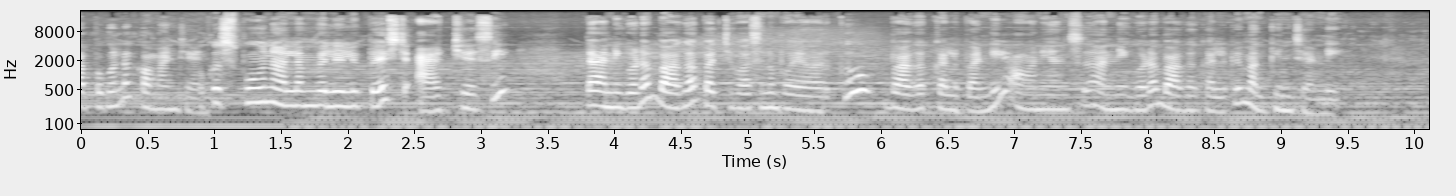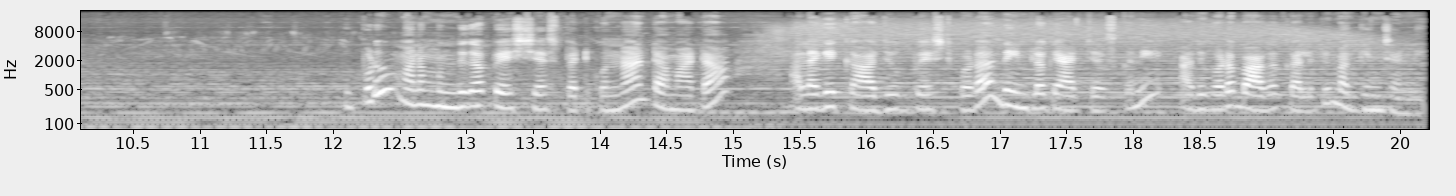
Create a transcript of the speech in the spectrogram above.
తప్పకుండా కామెంట్ చేయండి. ఒక స్పూన్ అల్లం వెల్లుల్లి పేస్ట్ యాడ్ చేసి దాన్ని కూడా బాగా పచ్చివాసన పోయే వరకు బాగా కలపండి. ఆనియన్స్ అన్నీ కూడా బాగా కలిపి మగ్గించండి. ఇప్పుడు మనం ముందుగా పేస్ట్ చేసి పెట్టుకున్న టమాటా అలాగే కాజు పేస్ట్ కూడా దీంట్లోకి యాడ్ చేసుకుని అది కూడా బాగా కలిపి మగ్గించండి.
